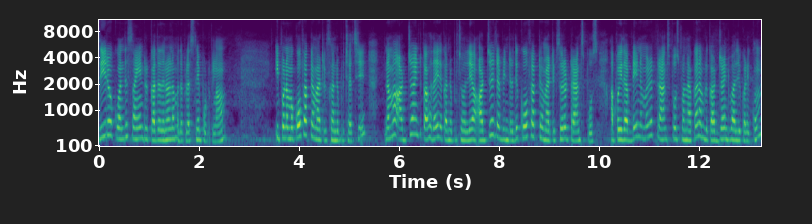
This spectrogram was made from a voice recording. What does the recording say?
ஜீரோக்கு வந்து சைன் இருக்காது அதனால் நம்ம அதை ப்ளஸ்னே போட்டுக்கலாம். இப்போ நம்ம கோஃபேக்டர் மேட்ரிக்ஸ் கண்டுபிடிச்சாச்சு. நம்ம அட்ஜாயிண்ட்டுக்காக தான் இதை கண்டுபிடிச்சோம் இல்லையா? அட்ஜாயிண்ட் அப்படின்றது கோஃபேக்டர் மேட்ரிக்ஸோட டிரான்ஸ்போஸ் அப்போ இதை அப்படியே நம்ம டிரான்ஸ்போஸ் பண்ணாக்கா நம்மளுக்கு அட்ஜாயிண்ட் வேல்யூ கிடைக்கும்.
